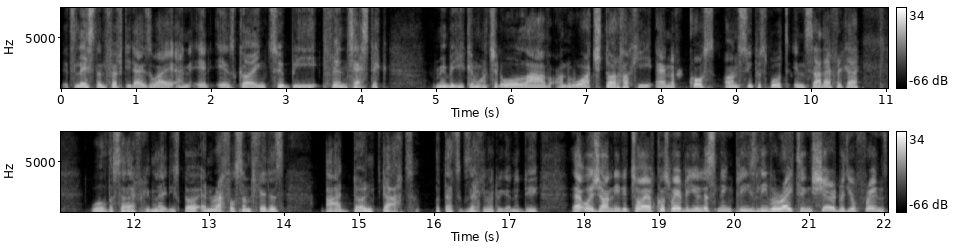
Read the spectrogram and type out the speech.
It's less than 50 days away and it is going to be fantastic. Remember, you can watch it all live on watch.hockey and, of course, on Supersport in South Africa. Will the South African ladies go and ruffle some feathers? I don't doubt that that's exactly what we're going to do. That was Jean-Leigh du Toit. Of course, wherever you're listening, please leave a rating, share it with your friends.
